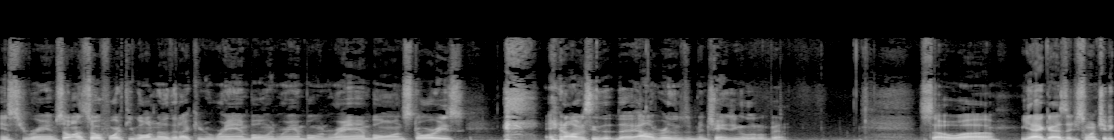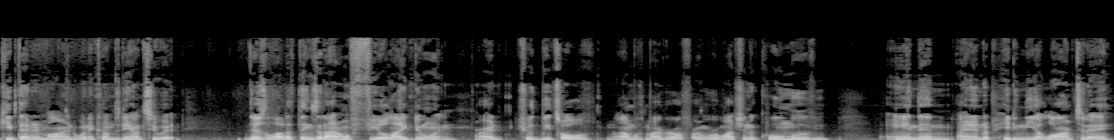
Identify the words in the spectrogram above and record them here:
Instagram, so on and so forth, you all know that I can ramble and ramble and ramble on stories. and obviously the, the algorithms have been changing a little bit. So uh, yeah, guys, I just want you to keep that in mind when it comes down to it. There's a lot of things that I don't feel like doing, right? Truth be told, I'm with my girlfriend. We're watching a cool movie, and then I ended up hitting the alarm today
